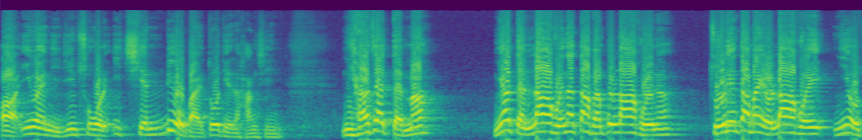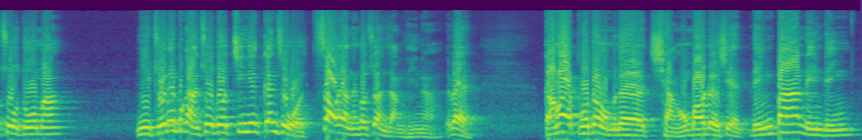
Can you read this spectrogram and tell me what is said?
啊，因为你已经错过了一千六百多点的行情。你还要再等吗？你要等拉回，那大盘不拉回呢？昨天大盘有拉回，你有做多吗？你昨天不敢做多，今天跟着我照样能够赚涨停啊，对不对？赶快拨动我们的抢红包热线零八零零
